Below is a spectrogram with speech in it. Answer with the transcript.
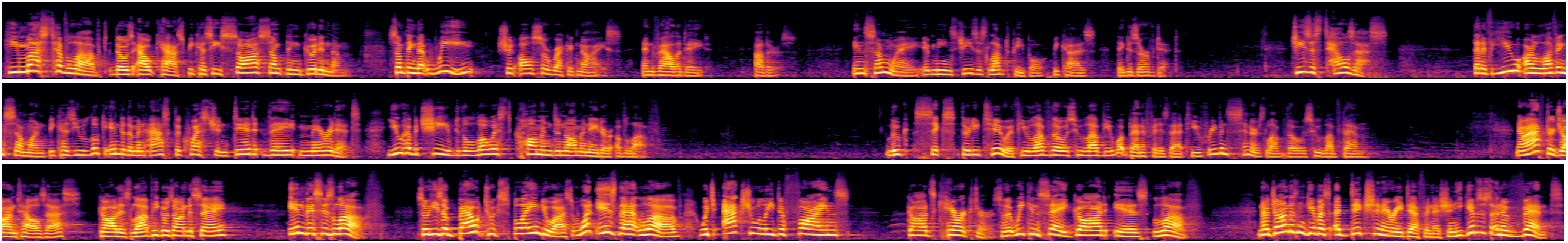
He must have loved those outcasts because he saw something good in them, something that we should also recognize and validate others. In some way, it means Jesus loved people because they deserved it. Jesus tells us that if you are loving someone because you look into them and ask the question, did they merit it? You have achieved the lowest common denominator of love. Luke 6:32 If you love those who love you what benefit is that to you for even sinners love those who love them. Now after John tells us God is love he goes on to say in this is love. So he's about to explain to us what is that love which actually defines God's character so that we can say God is love. Now John doesn't give us a dictionary definition. He gives us an event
